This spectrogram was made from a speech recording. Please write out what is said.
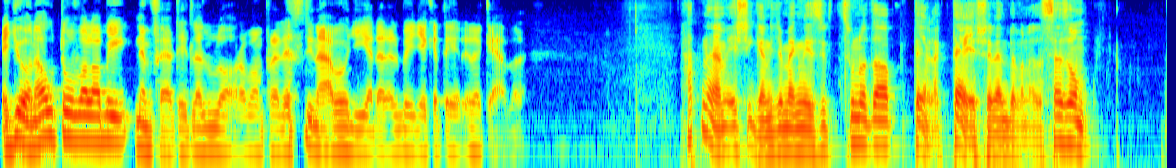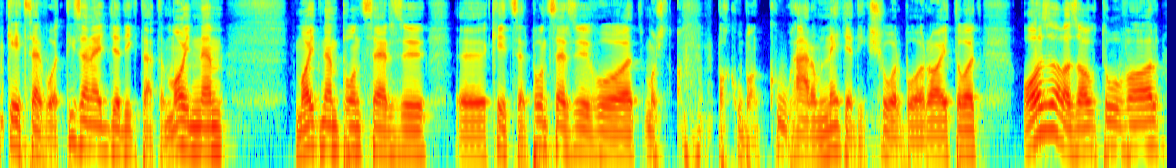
Egy olyan autóval, ami nem feltétlenül arra van predestinálva, hogy ilyen eredményeket érjenek el vele. Hát nem, és igen, ugye megnézzük, Cunoda tényleg teljesen rendben van ez a szezon. Kétszer volt 11 tehát majdnem, majdnem pontszerző, kétszer pontszerző volt, most Pakuban Q3 negyedik sorból rajtolt. Azzal az autóval,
